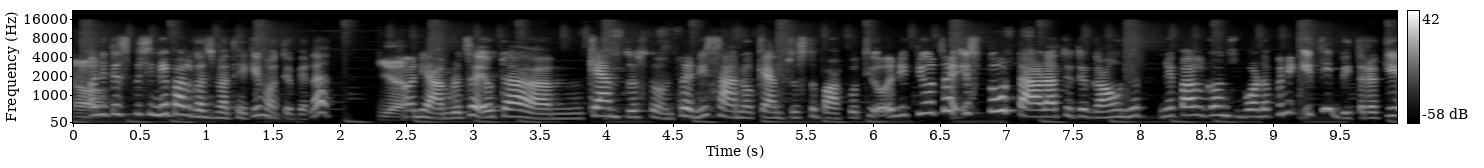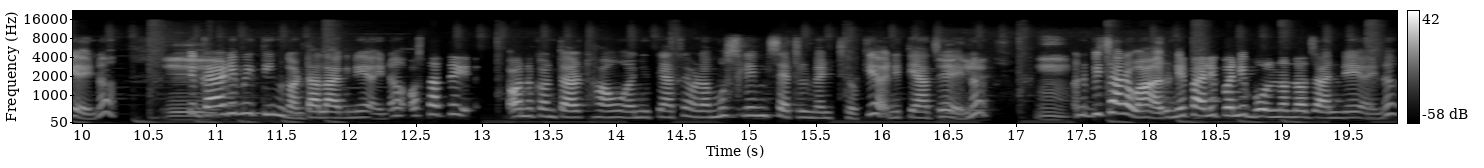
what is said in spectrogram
अनि त्यसपछि नेपालगञ्जमा थिएँ कि म त्यो बेला. अनि हाम्रो चाहिँ एउटा क्याम्प जस्तो हुन्छ नि सानो क्याम्प जस्तो भएको थियो। अनि त्यो चाहिँ यस्तो टाढा थियो त्यो गाउँ नेपालगञ्जबाट पनि यति भित्र के होइन? त्यो गाडीमै तिन घन्टा लाग्ने होइन? असाध्यै अनकन्टार ठाउँ अनि त्यहाँ चाहिँ एउटा मुस्लिम सेटलमेन्ट थियो कि अनि त्यहाँ चाहिँ होइन? अनि बिचरा उहाँहरू नेपाली पनि बोल्न नजान्ने होइन?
